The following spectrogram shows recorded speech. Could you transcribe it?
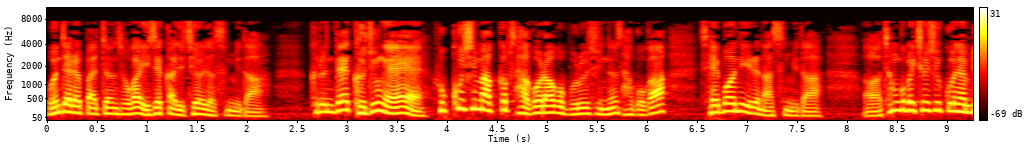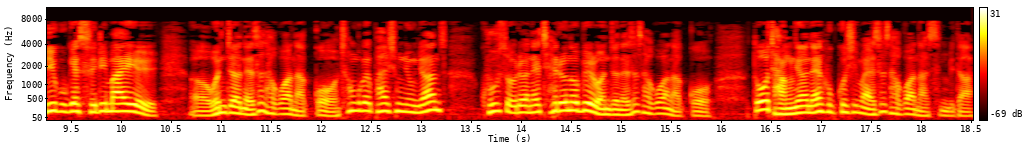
원자력 발전소가 이제까지 지어졌습니다. 그런데 그 중에 후쿠시마급 사고라고 부를 수 있는 사고가 세 번이 일어났습니다. 어, 1979년 미국의 스리마일 어, 원전에서 사고가 났고, 1986년 구소련의 체르노빌 원전에서 사고가 났고, 또 작년에 후쿠시마에서 사고가 났습니다.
